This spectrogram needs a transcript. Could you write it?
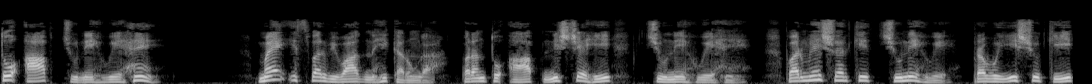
तो आप चुने हुए हैं। मैं इस पर विवाद नहीं करूँगा, परंतु आप निश्चय ही चुने हुए हैं। परमेश्वर के चुने हुए, प्रभु यीशु की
